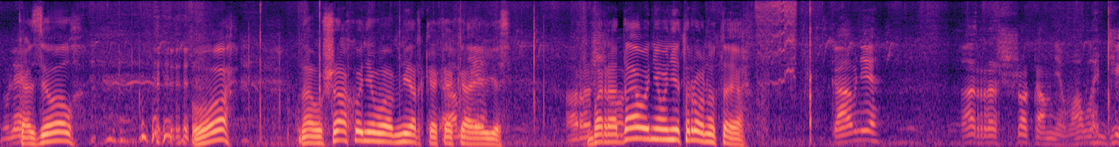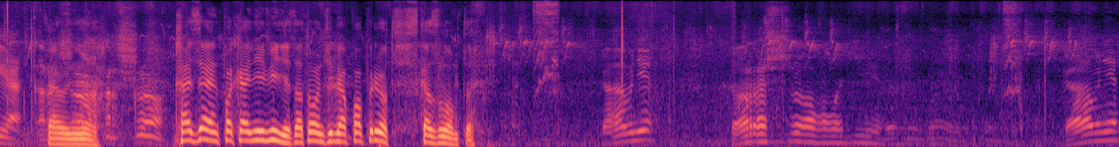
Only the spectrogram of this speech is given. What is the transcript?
Гуляй. Козел. О, на ушах у него мерка какая есть. Хорошо. Борода у него нетронутая. Ко мне. Хорошо ко мне, молодец. Ко Хорошо, мне. хорошо. Хозяин пока не видит, а то он тебя попрет с козлом-то. Ко мне. Хорошо, молодец. Ко мне.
